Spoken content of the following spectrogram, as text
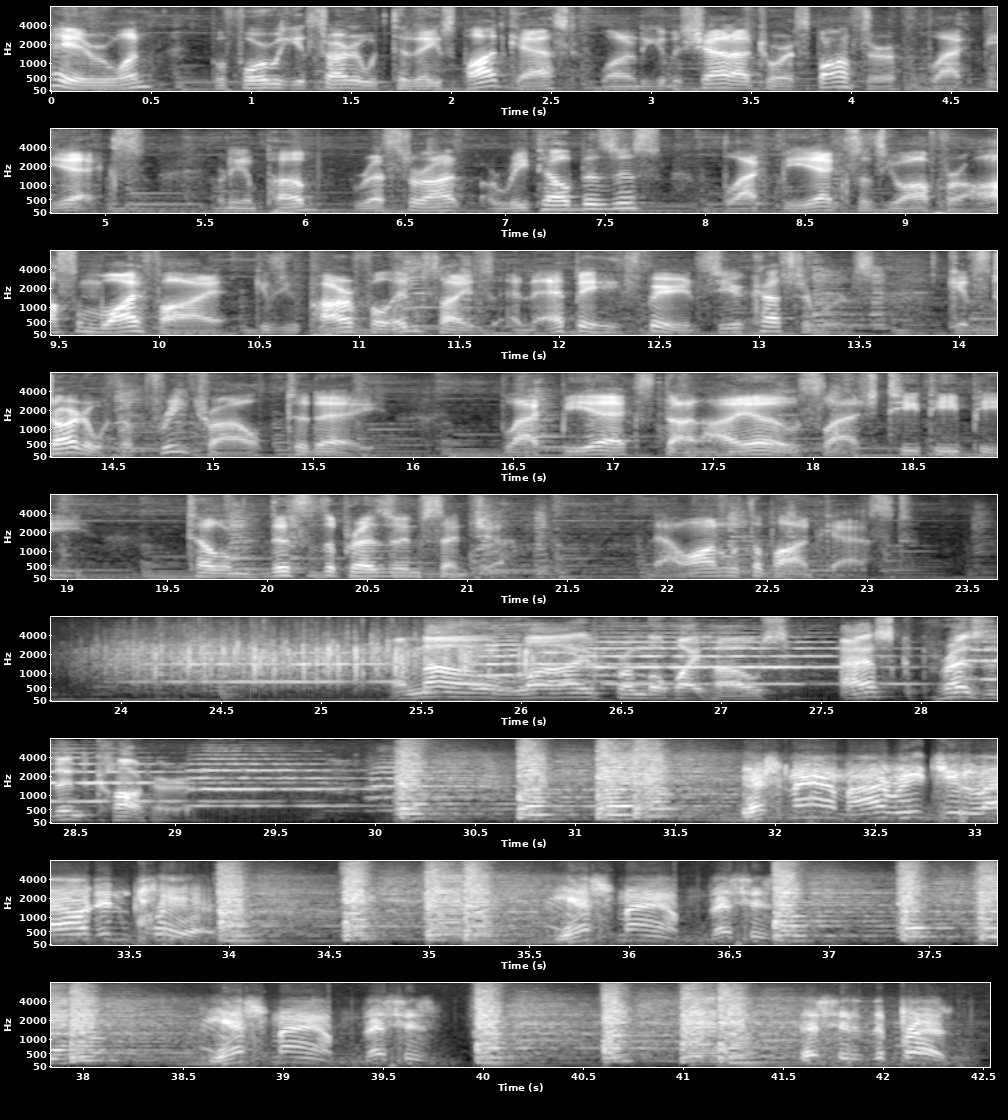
Hey everyone, before we get started with today's podcast, wanted to give a shout out to our sponsor, Black BX. Running a pub, restaurant, or retail business? Black BX lets you offer awesome Wi Fi, gives you powerful insights, and an epic experience to your customers. Get started with a free trial today. blackbx.io slash TTP. Tell them this is the president sent you. Now on with the podcast. And now, live from the White House, ask President Carter. Yes, ma'am. I read you loud and clear. Yes, ma'am. This is. Yes, ma'am. This is. This is the president.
